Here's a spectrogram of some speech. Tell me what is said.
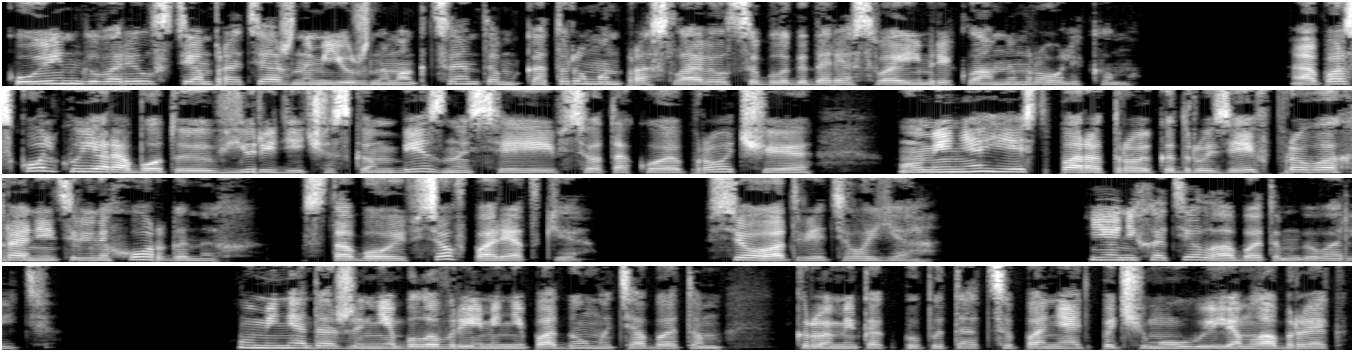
Куин говорил с тем протяжным южным акцентом, которым он прославился благодаря своим рекламным роликам. А поскольку я работаю в юридическом бизнесе и все такое прочее, у меня есть пара-тройка друзей в правоохранительных органах. С тобой все в порядке?» «Все», — ответила я. Я не хотела об этом говорить. У меня даже не было времени подумать об этом, кроме как попытаться понять, почему Уильям Лабрек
